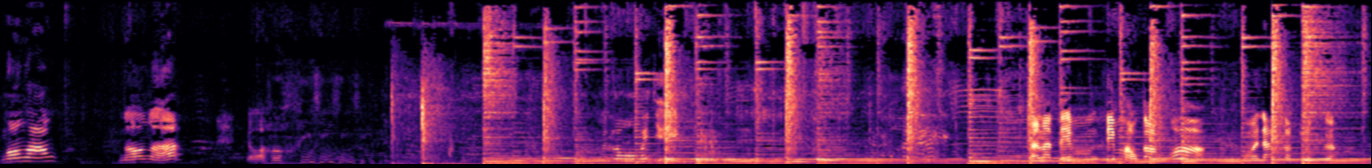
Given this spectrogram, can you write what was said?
ngon không? Ngon hả? Trời ơi. Hello mấy chị đây là máu hậu cần quá à. rồi đang cật lực kìa à.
